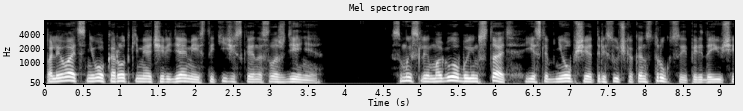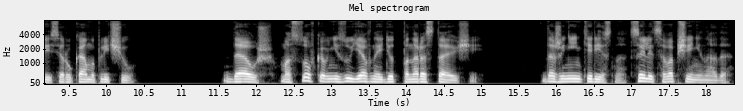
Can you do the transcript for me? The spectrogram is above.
Поливать с него короткими очередями эстетическое наслаждение — в смысле, могло бы им стать, если б не общая трясучка конструкции, передающаяся рукам и плечу. Да уж, массовка внизу явно идет по нарастающей. Даже не интересно, целиться вообще не надо.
